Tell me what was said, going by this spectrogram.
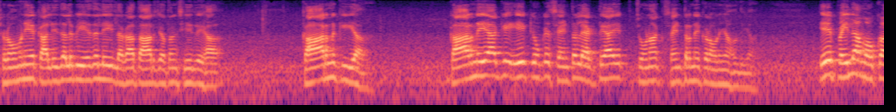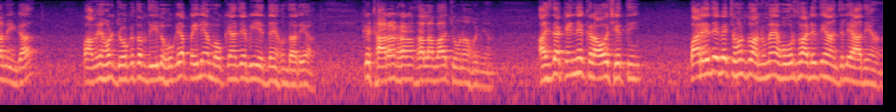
ਸ਼੍ਰੋਮਣੀ ਅਕਾਲੀ ਦਲ ਵੀ ਇਹਦੇ ਲਈ ਲਗਾਤਾਰ ਯਤਨਸ਼ੀਲ ਰਿਹਾ। ਕਾਰਨ ਕੀ ਆ? ਕਾਰਨ ਇਹ ਆ ਕਿ ਇਹ ਕਿਉਂਕਿ ਸੈਂਟਰਲ ਐਕਟ ਆ, ਇਹ ਚੋਣਾਂ ਸੈਂਟਰ ਨੇ ਕਰਾਉਣੀਆਂ ਹੁੰਦੀਆਂ। ਇਹ ਪਹਿਲਾ ਮੌਕਾ ਨਹੀਂਗਾ ਭਾਵੇਂ ਹੁਣ ਯੁੱਗ ਤਬਦੀਲ ਹੋ ਗਿਆ, ਪਹਿਲਿਆਂ ਮੌਕਿਆਂ 'ਚ ਵੀ ਇਦਾਂ ਹੀ ਹੁੰਦਾ ਰਿਹਾ ਕਿ 18 18 ਸਾਲਾਂ ਬਾਅਦ ਚੋਣਾਂ ਹੋਈਆਂ। ਅਸੀਂ ਤਾਂ ਕਹਿੰਦੇ ਕਰਾਓ ਛੇਤੀ। ਪਰ ਇਹਦੇ ਵਿੱਚ ਹੁਣ ਤੁਹਾਨੂੰ ਮੈਂ ਹੋਰ ਤੁਹਾਡੇ ਧਿਆਨ 'ਚ ਲਿਆ ਦਿਆਂ।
